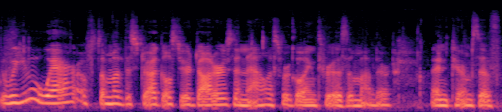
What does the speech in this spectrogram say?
Were you aware of some of the struggles your daughters and Alice were going through as a mother in terms of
